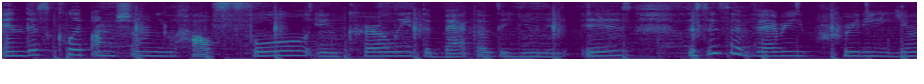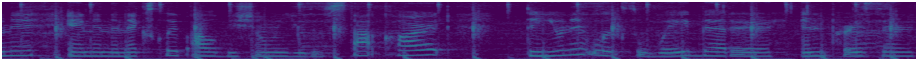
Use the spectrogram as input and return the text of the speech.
in this clip, I'm showing you how full and curly the back of the unit is. This is a very pretty unit and in the next clip, I will be showing you the stock card. The unit looks way better in person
